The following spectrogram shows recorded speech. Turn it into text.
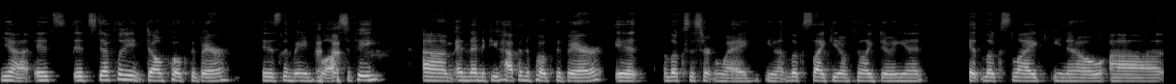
Yeah, it's it's definitely don't poke the bear is the main philosophy. Um, and then if you happen to poke the bear, it looks a certain way. You know, it looks like you don't feel like doing it. It looks like, you know, uh,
